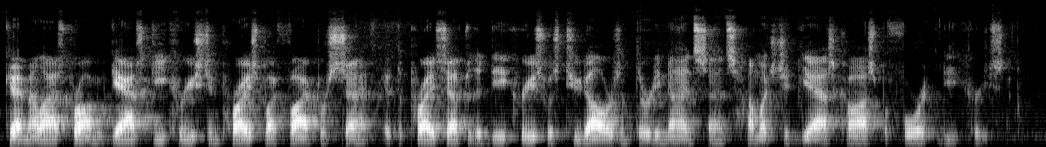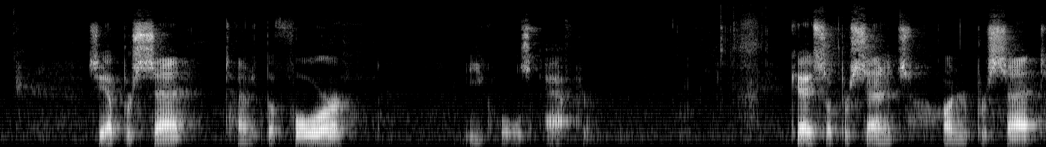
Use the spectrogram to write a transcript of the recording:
Okay, my last problem. Gas decreased in price by 5%. If the price after the decrease was $2.39, how much did gas cost before it decreased? So you have percent times before equals after. Okay, so percentage, 100%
